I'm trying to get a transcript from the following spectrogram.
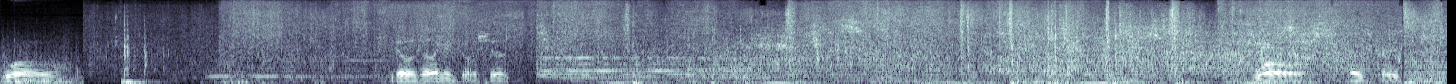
Whoa. Yo, is that like a ghost ship? Whoa, that was crazy.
